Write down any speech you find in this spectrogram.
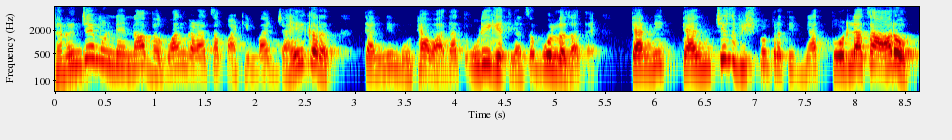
धनंजय मुंडेंना भगवान गडाचा पाठिंबा जाहीर करत त्यांनी मोठ्या वादात उडी घेतल्याचं बोललं जात आहे. त्यांनी त्यांचीच भीष्म प्रतिज्ञा तोडल्याचा आरोप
